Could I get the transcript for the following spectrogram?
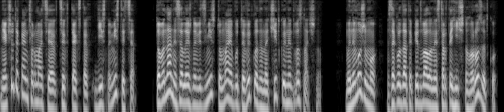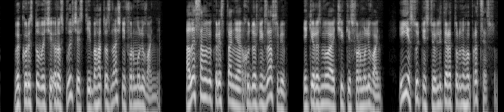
Якщо така інформація в цих текстах дійсно міститься, то вона, незалежно від змісту, має бути викладена чітко і недвозначно. Ми не можемо закладати підвалини стратегічного розвитку, використовуючи розпливчасті і багатозначні формулювання. Але саме використання художніх засобів, які розмивають чіткість формулювань, і є сутністю літературного процесу.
